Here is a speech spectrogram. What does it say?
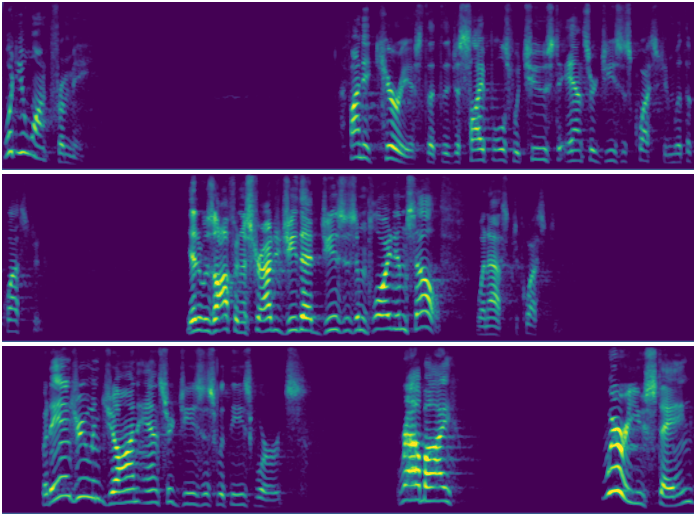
what do you want from me? I find it curious that the disciples would choose to answer Jesus' question with a question. Yet it was often a strategy that Jesus employed himself when asked a question. But Andrew and John answered Jesus with these words Rabbi, where are you staying?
